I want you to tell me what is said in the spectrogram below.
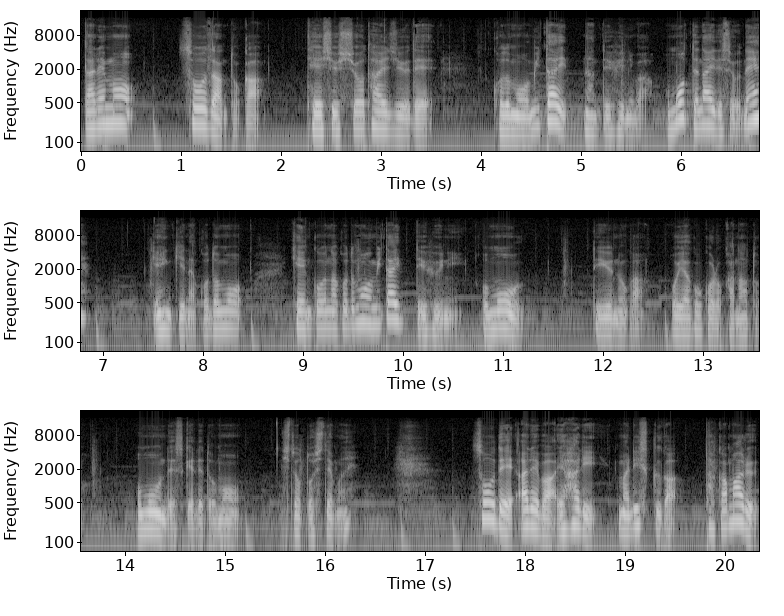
誰も早産とか低出生体重で子供を産みたいなんていうふうには思ってないですよね元気な子供健康な子供を産みたいっていうふうに思うっていうのが親心かなと思うんですけれども人としてもねそうであればやはり、まあ、リスクが高まる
